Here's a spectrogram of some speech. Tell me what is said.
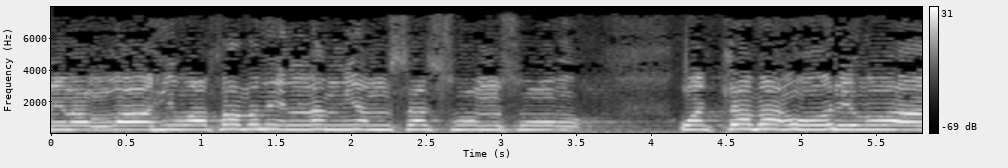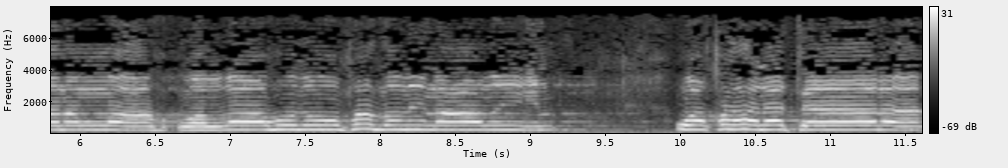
من الله وفضل لم يمسسهم سوء. واتبعوا رضوان الله والله ذو فضل عظيم. وقال تعالى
